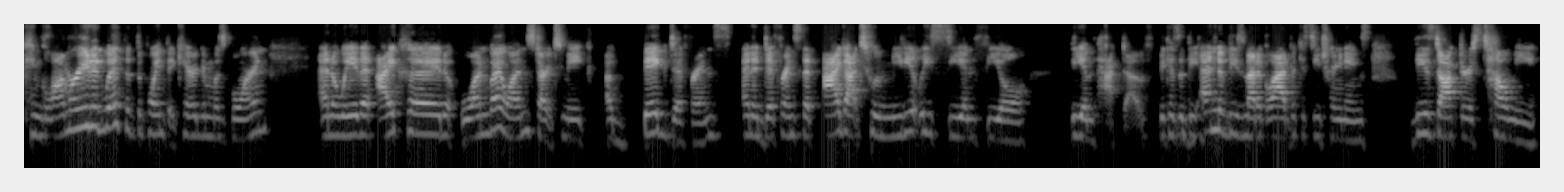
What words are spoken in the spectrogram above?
conglomerated with at the point that Kerrigan was born, and a way that I could one by one start to make a big difference and a difference that I got to immediately see and feel the impact of. Because at the end of these medical advocacy trainings, these doctors tell me,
